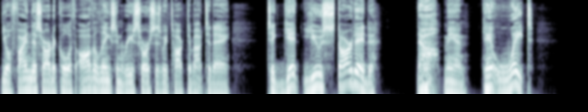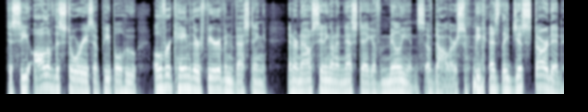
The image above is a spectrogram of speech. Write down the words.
You'll find this article with all the links and resources we talked about today to get you started. Oh, man, can't wait to see all of the stories of people who overcame their fear of investing and are now sitting on a nest egg of millions of dollars because they just started.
